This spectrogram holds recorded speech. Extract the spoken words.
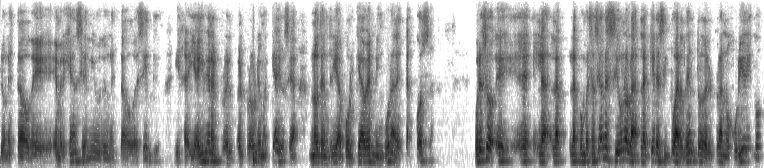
de un estado de emergencia ni de un estado de sitio. Y, y ahí viene el, el, el, problema que hay, o sea, no tendría por qué haber ninguna de estas cosas. Por eso eh, eh, la, la, la, conversación es si uno la, la, quiere situar dentro del plano jurídico,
